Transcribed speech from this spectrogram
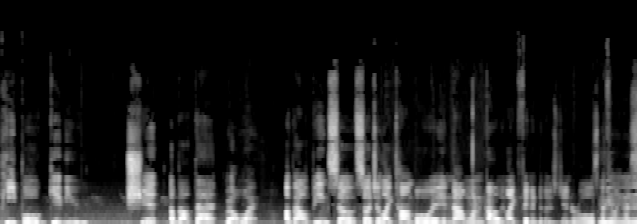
people give you shit about that? about what? About being so such a like tomboy and not wanting to Oh. really, like fit into those gender roles? I feel like that's Mm.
